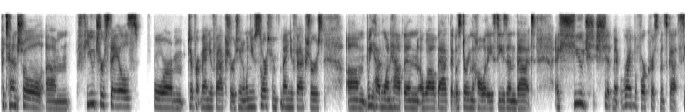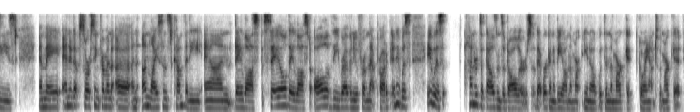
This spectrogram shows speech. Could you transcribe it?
potential um, future sales from different manufacturers. You know, when you source from manufacturers, um, we had one happen a while back that was during the holiday season that a huge shipment right before Christmas got seized, and they ended up sourcing from an, uh, an unlicensed company, and they lost the sale, they lost all of the revenue from that product, and it was it was hundreds of thousands of dollars that were going to be on the mar- you know within the market going out to the market.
